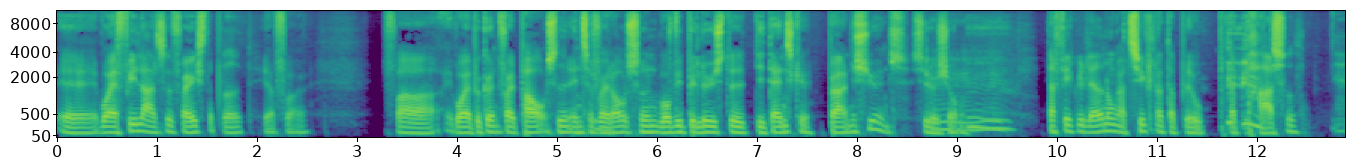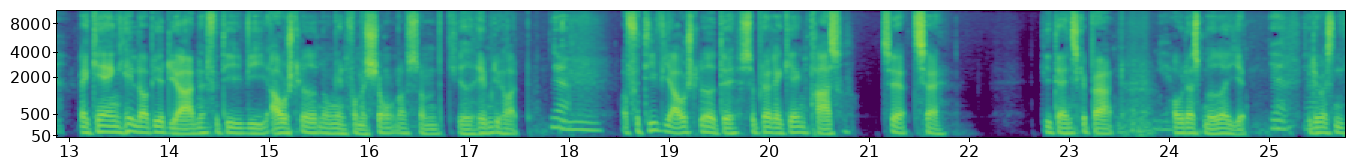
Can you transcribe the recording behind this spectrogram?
øh, hvor jeg freelancede for Ekstrabladet her for, for, hvor jeg begyndte for et par år siden, indtil for et år siden, hvor vi beløste de danske børn i Syriens situation. Mm. Mm. Der fik vi lavet nogle artikler, der blev der pressede Ja. regeringen helt op i et hjørne, fordi vi afslørede nogle informationer, som de havde hemmeligholdt. Ja. Mm. Og fordi vi afslørede det, så blev regeringen presset til at tage de danske børn Ja. og deres mødre hjem. Ja. Så det var sådan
